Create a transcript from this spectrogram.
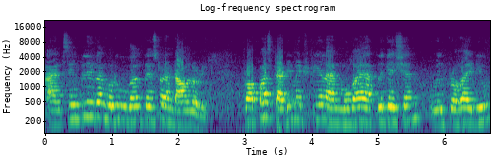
and simply you can go to Google Play Store and download it. Proper study material and mobile application will provide you.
